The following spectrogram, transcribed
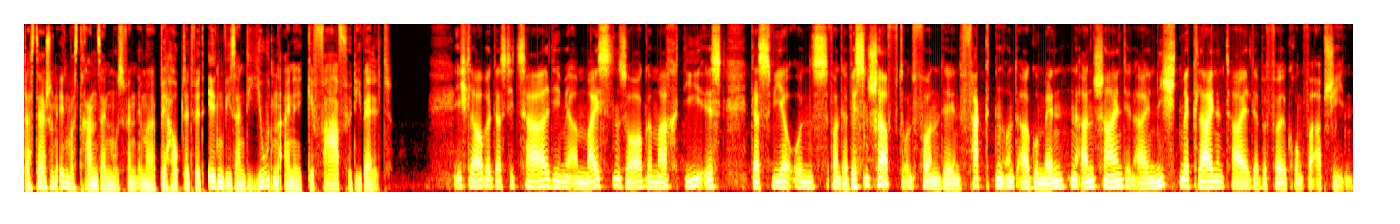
dass da ja schon irgendwas dran sein muss, wenn immer behauptet wird, irgendwie seien die Juden eine Gefahr für die Welt? Ich glaube, dass die Zahl, die mir am meisten Sorge macht, die ist, dass wir uns von der Wissenschaft und von den Fakten und Argumenten anscheinend in einem nicht mehr kleinen Teil der Bevölkerung verabschieden.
